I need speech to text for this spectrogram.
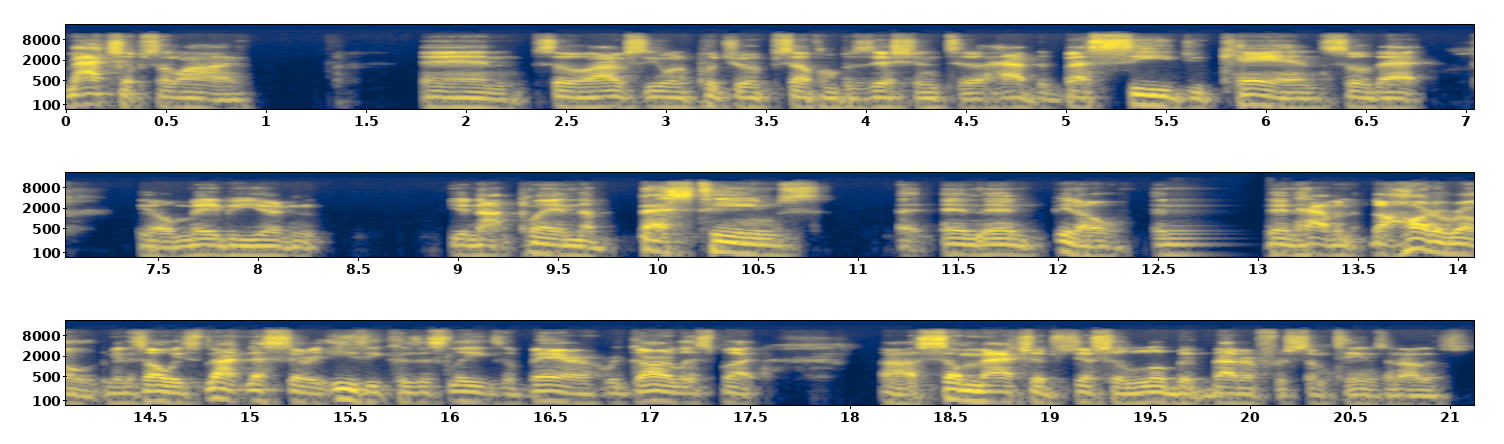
matchups align. And so obviously you want to put yourself in position to have the best seed you can so that, you know, maybe you're you're not playing the best teams and then, you know, and then having the harder road. I mean, it's always not necessarily easy because this league's a bear regardless, but uh, some matchups just a little bit better for some teams than others.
